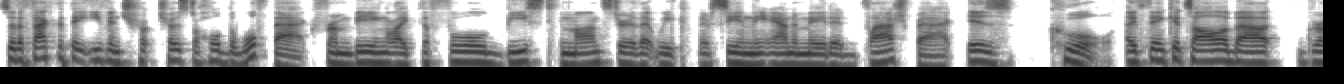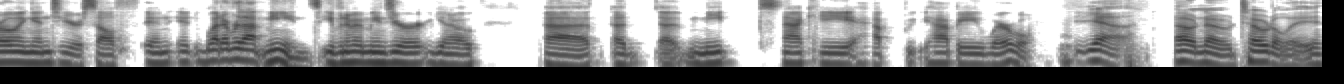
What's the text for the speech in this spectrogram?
So the fact that they even cho- chose to hold the wolf back from being like the full beast monster that we kind of see in the animated flashback is cool. I think it's all about growing into yourself in whatever that means, even if it means you're, you know, uh, a, a meat snacky happy, happy werewolf. Yeah. Oh no, totally.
